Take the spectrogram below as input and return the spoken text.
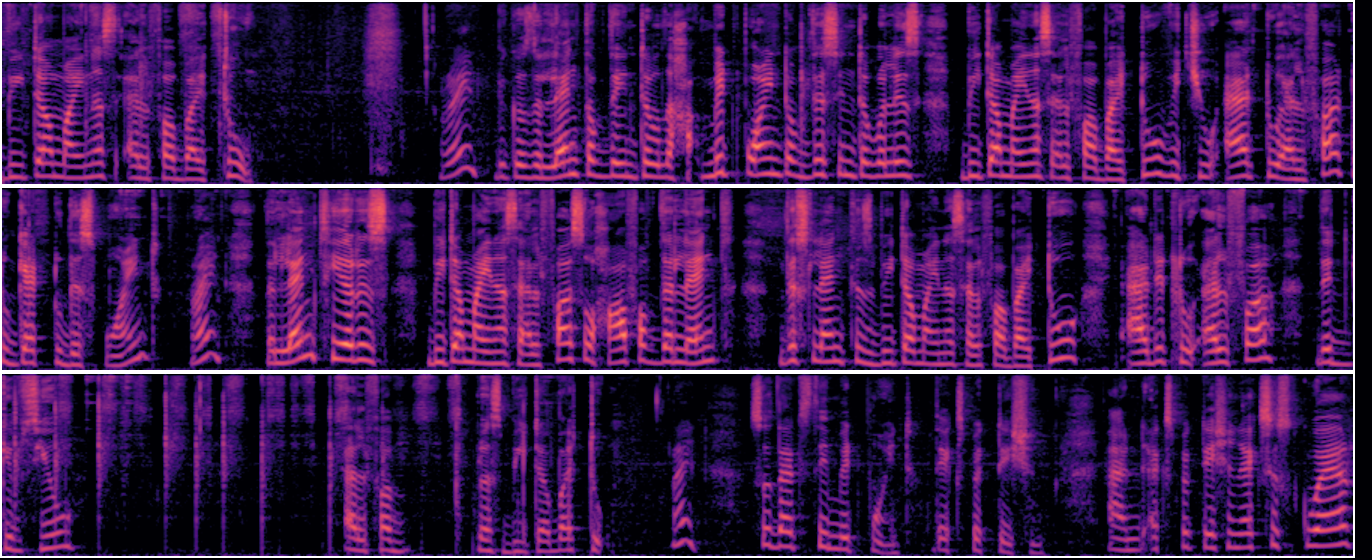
beta minus alpha by 2 right because the length of the interval the midpoint of this interval is beta minus alpha by 2 which you add to alpha to get to this point right. The length here is beta minus alpha. So, half of the length this length is beta minus alpha by 2 added to alpha that gives you alpha plus beta by 2 right. So, that is the midpoint the expectation. And expectation x square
